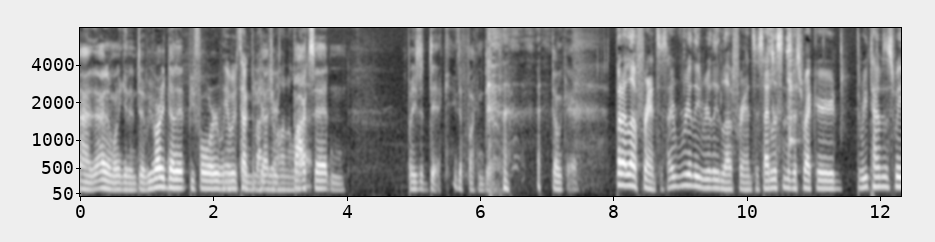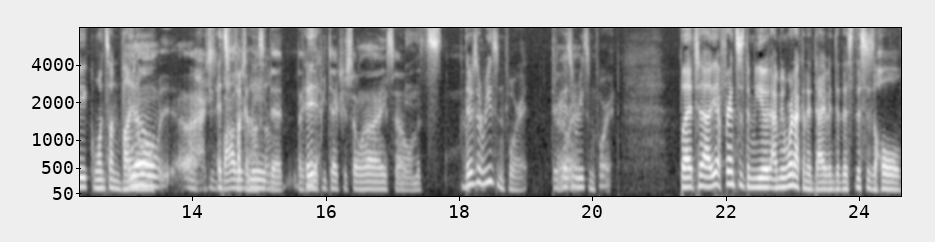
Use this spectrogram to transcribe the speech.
I, I don't want to get into it. We've already done it before. When, Yeah, we've talked about got your Johan a box lot. set, and but he's a dick. He's a fucking dick. don't care. But I love Francis. I really, really love Francis. I listened to this record three times this week. Once on vinyl. know uh, it just It's bothers fucking me awesome. that like It- the AP texture's so high. So it's There's a reason for it. There is a reason for it. But uh, yeah, Francis the Mute. I mean, we're not going to dive into this. This is a whole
